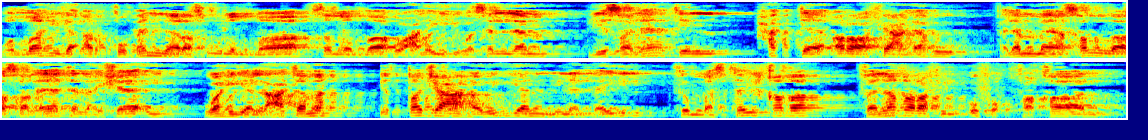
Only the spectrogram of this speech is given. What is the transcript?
والله لأرقبن رسول الله صلى الله عليه وسلم لصلاة حتى أرى فعله فلما صلى صلاة العشاء وهي العتمة اضطجع هويا من الليل ثم استيقظ فنظر في الأفق فقال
